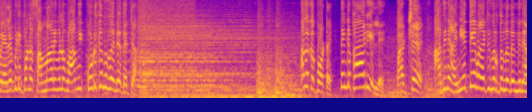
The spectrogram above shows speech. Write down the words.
വില പിടിപ്പുള്ള സമ്മാനങ്ങൾ വാങ്ങി കൊടുക്കുന്നത് തന്നെ തെറ്റാ. അതൊക്കെ പോട്ടെ നിന്റെ ഭാര്യയല്ലേ? പക്ഷേ അതിന് അനിയത്തെ മാറ്റി നിർത്തുന്നത് എന്തിനാ?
